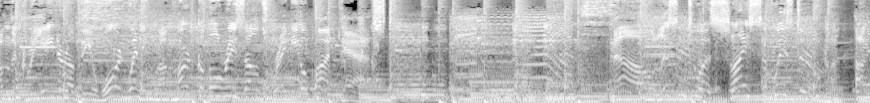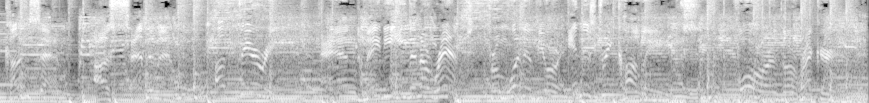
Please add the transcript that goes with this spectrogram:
from the creator of the award winning Remarkable Results radio podcast. Now, listen to a slice of wisdom, a concept, a sentiment, a theory, and maybe even a rant from one of your industry colleagues. For the record.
